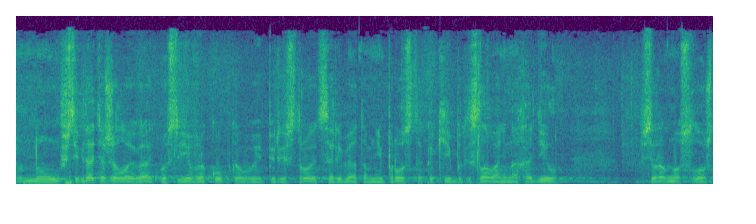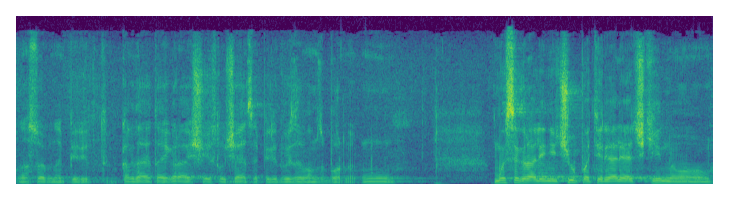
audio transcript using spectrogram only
Ну, всегда тяжело играть после Еврокубков, и перестроиться ребятам непросто, какие бы ты слова ни находил. Все равно сложно, особенно перед, когда эта игра еще и случается перед вызовом сборных. Ну, мы сыграли ничью, потеряли очки, но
